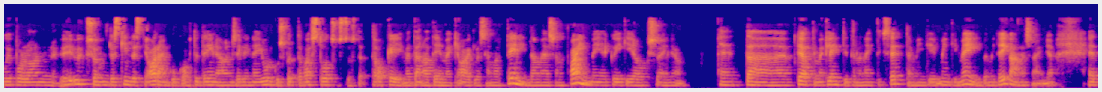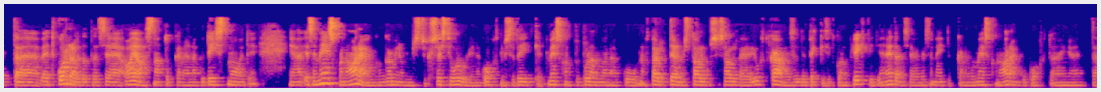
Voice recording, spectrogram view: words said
võib-olla on, üks on nendest kindlasti arengukoht ja teine on selline julgus võtta vastu otsustust, et okei okay,, me täna teemegi aeglasemalt, teenindame see on fine meie kõigi jaoks, on ju et äh, teatame klientidele näiteks ette mingi, mingi meil või mida iganes, on ju. et, et korraldada see ajas natukene nagu teistmoodi. ja, ja see meeskonna areng on ka minu meelest üks hästi oluline koht, mis sa tõidki, et meeskond peab olema nagu noh, ta oli tõenäoliselt alguses algaja juht ka seal tekkisid konfliktid ja nii edasi, aga see näitab ka nagu meeskonna arengu kohta, on ju, et,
